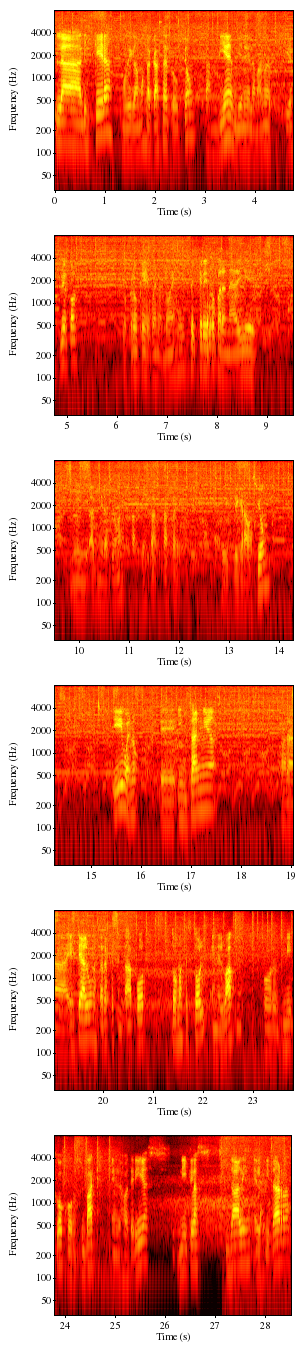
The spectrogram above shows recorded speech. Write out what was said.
La disquera, o digamos la casa de producción, también viene de la mano de PS Records. Yo creo que, bueno, no es un secreto para nadie mi admiración hacia esta casa de, grabación. Y bueno, eh, Insania para este álbum está representada por Thomas Stoll en el bajo, por Miko Korsbach en las baterías, Niklas Dalin en las guitarras,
